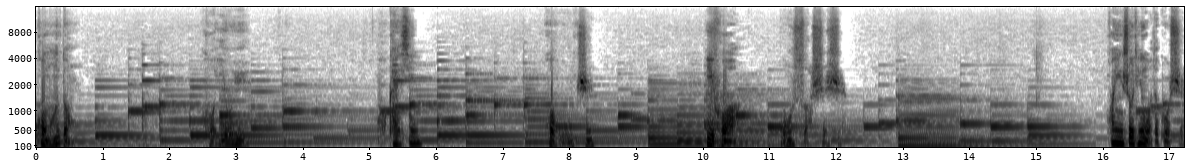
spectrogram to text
或懵懂，或忧郁，或开心，或无知，亦或无所事事。欢迎收听我的故事。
